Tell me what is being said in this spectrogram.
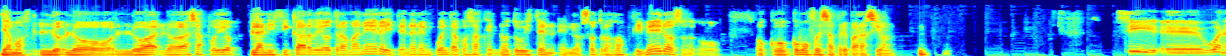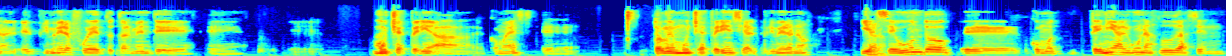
digamos, lo, lo, lo, ha- lo hayas podido planificar de otra manera y tener en cuenta cosas que no tuviste en, los otros dos primeros, o, o- cómo, fue esa preparación. Sí, eh, bueno, el, primero fue totalmente eh, mucha experiencia, ¿cómo es? Tomé mucha experiencia el primero, ¿no? Y el segundo, eh, como tenía algunas dudas en,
